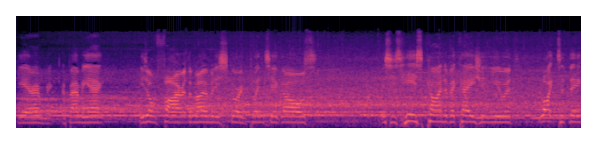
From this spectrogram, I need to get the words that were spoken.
Pierre-Emerick Aubameyang, he's on fire at the moment, he's scoring plenty of goals. This is his kind of occasion, you would like to think.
